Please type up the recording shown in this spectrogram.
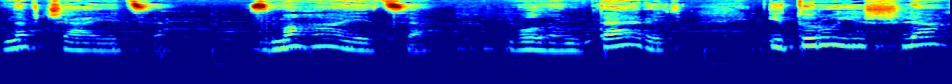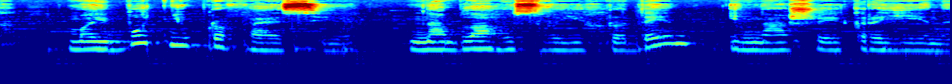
навчається, змагається, волонтерить і торує шлях майбутню професію на благо своїх родин і нашої країни.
